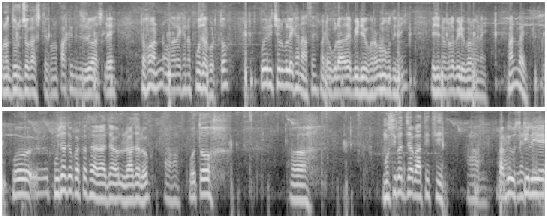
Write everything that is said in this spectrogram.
কোনো দুর্যোগ আসলে কোনো প্রাকৃতিক দুর্যোগ আসলে তখন ওনারা এখানে পূজা করতো। ওই রিচুয়ালগুলো এখানে আছে বাট ওগুলো আর ভিডিও করার অনুমতি নেই। এই জন্য ওগুলো ভিডিও করা হয় নাই। মান ভাই? ও পূজা যে করতে রাজা রাজা লোক। ও তো मुसीबत जब आती थी हाँ तभी उसके लिए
